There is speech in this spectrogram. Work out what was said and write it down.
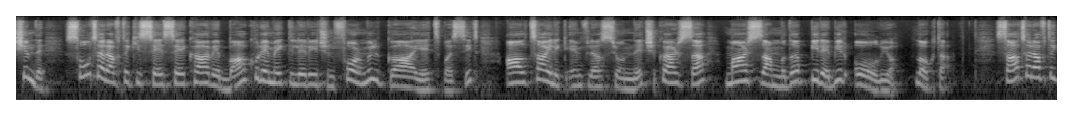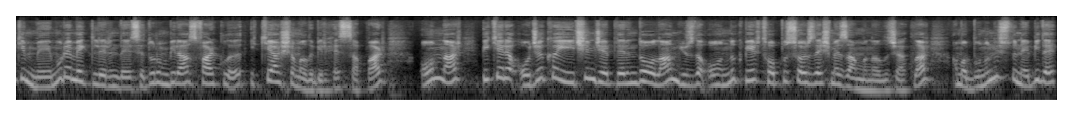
Şimdi sol taraftaki SSK ve Bağkur emeklileri için formül gayet basit. 6 aylık enflasyon ne çıkarsa maaş zammı da birebir o oluyor. Nokta. Sağ taraftaki memur emeklilerinde ise durum biraz farklı. İki aşamalı bir hesap var. Onlar bir kere Ocak ayı için ceplerinde olan %10'luk bir toplu sözleşme zammını alacaklar. Ama bunun üstüne bir de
